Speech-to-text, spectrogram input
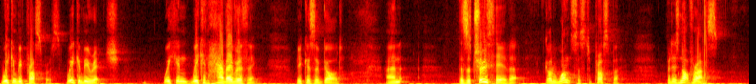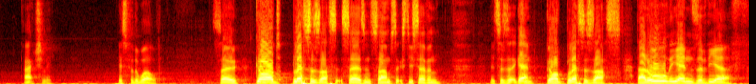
We can be prosperous. We can be rich. We can, we can have everything because of God. And there's a truth here that God wants us to prosper, but it's not for us, actually. It's for the world. So God blesses us, it says in Psalm 67. It says it again God blesses us that all the ends of the earth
